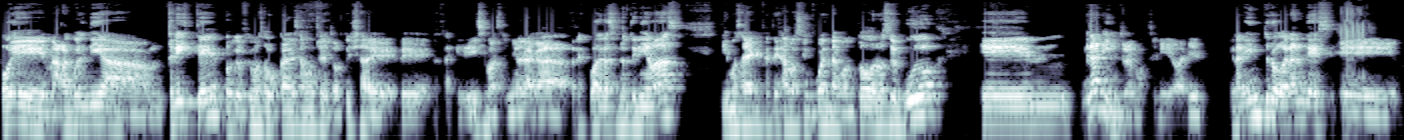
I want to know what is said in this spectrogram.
Hoy me arrancó el día mm, triste porque fuimos a buscar el sándwich de tortilla de, de nuestra queridísima señora acá a tres cuadras y no tenía más. Dijimos había que festejar los 50 con todo, no se pudo. Eh, gran intro hemos tenido, Ariel. Gran intro, grandes, eh,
